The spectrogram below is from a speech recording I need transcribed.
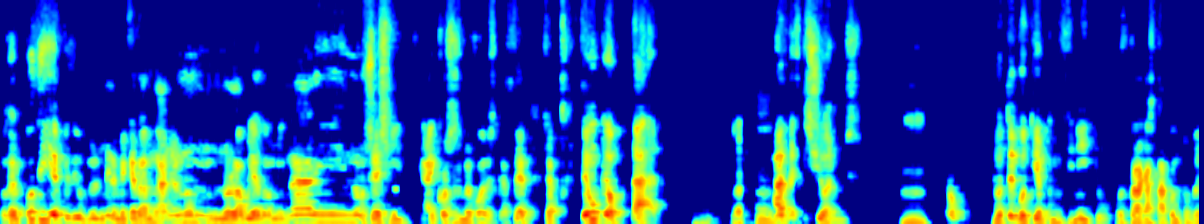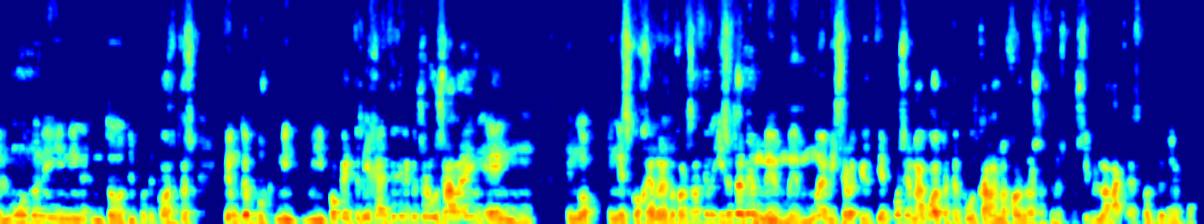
poder podía, pero pues mira, me queda un año, no, no la voy a dominar y no sé si hay cosas mejores que hacer. O sea, tengo que optar, mm. más decisiones. Mm. ¿no? no tengo tiempo infinito, pues para gastar con todo el mundo ni, ni, en todo tipo de cosas. Entonces, tengo que, pues, mi, mi, poca inteligencia tiene que ser usada en, en, en, en escoger las mejores acciones y eso también me, me, mueve y sabe que el tiempo se me agota, tengo que buscar las mejores de las opciones posibles. La máquina es de tiempo,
